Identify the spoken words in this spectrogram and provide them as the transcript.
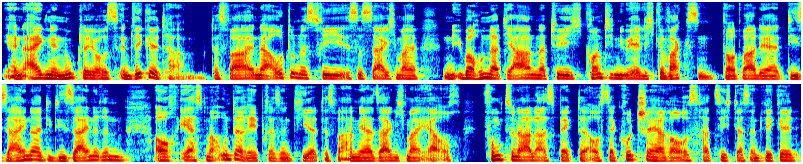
ihren eigenen Nukleus entwickelt haben. Das war in der Autoindustrie, ist es, sage ich mal, in über 100 Jahren natürlich kontinuierlich gewachsen. Dort war der Designer, die Designerin auch erstmal unterrepräsentiert. Das waren ja, sage ich mal, eher auch funktionale Aspekte aus der Kutsche heraus hat sich das entwickelt.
